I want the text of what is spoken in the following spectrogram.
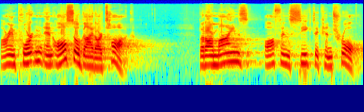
are important and also guide our talk. But our minds often seek to control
